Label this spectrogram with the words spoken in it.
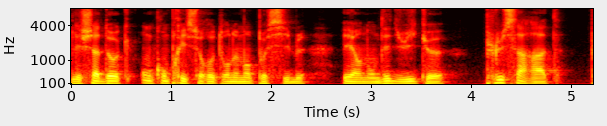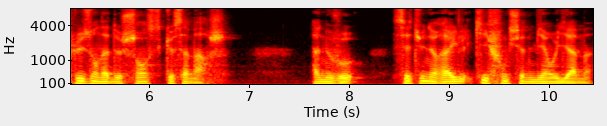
Les Shadok ont compris ce retournement possible et en ont déduit que plus ça rate, plus on a de chances que ça marche. À nouveau, c'est une règle qui fonctionne bien au YAM,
